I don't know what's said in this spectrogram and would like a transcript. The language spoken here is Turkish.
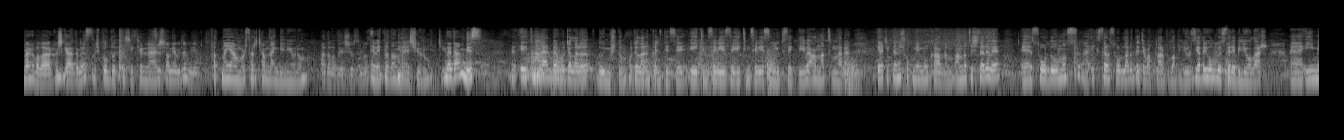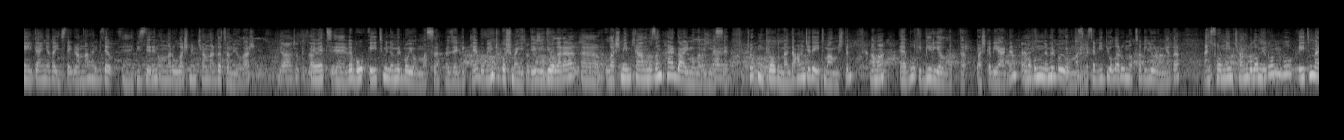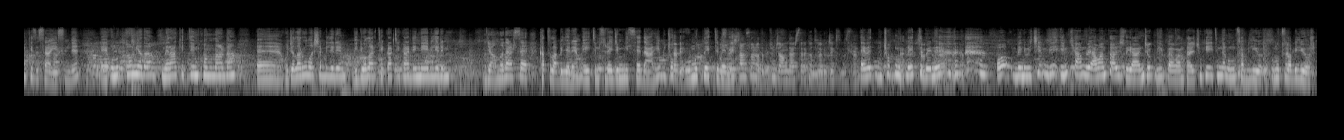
Merhabalar, hoş geldiniz. Hoş bulduk, teşekkürler. Sizi tanıyabilir miyim? Fatma Yağmur, Sarıçam'dan geliyorum. Adana'da yaşıyorsunuz. Evet, Adana'da yaşıyorum. Neden biz? Eğitimler ve hocaları duymuştum. Hocaların kalitesi, eğitim seviyesi, eğitim seviyesinin yüksekliği ve anlatımları. Gerçekten çok memnun kaldım. Anlatışları ve e, sorduğumuz e, ekstra soruları da cevaplar bulabiliyoruz ya da yol gösterebiliyorlar. E, e-mailden ya da Instagram'dan hani bize e, bizlerin onlara ulaşma imkanları da tanıyorlar. Ya çok güzel. Evet e, ve bu eğitimin ömür boyu olması özellikle bu benim çok hoşuma gitti. Videolara e, ulaşma imkanımızın her daim olabilmesi. Çok mutlu oldum ben. Daha önce de eğitim almıştım ama e, bu bir yıllıktı başka bir yerden. Ama bunun ömür boyu olması. Mesela videoları unutabiliyorum ya da hani sorma imkanı bulamıyordum ama bu eğitim merkezi sayesinde e, unuttuğum ya da merak ettiğim konularda e, hocalara ulaşabilirim. Videoları tekrar tekrar dinleyebilirim canlı derse katılabilirim. Eğitim sürecim bitse dahi bu çok Tabii. mutlu etti Bu beni. süreçten sonra da bütün canlı derslere katılabileceksiniz zaten. Evet bu çok mutlu etti Çok beni. o benim için bir imkan ve avantajdı yani çok büyük bir avantaj. Çünkü eğitimler unutabiliyor, unutulabiliyor.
